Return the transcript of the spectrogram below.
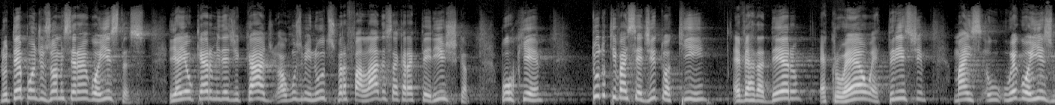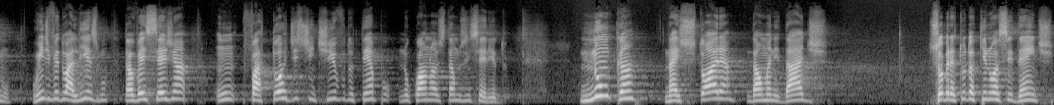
no tempo onde os homens serão egoístas. E aí eu quero me dedicar alguns minutos para falar dessa característica, porque tudo que vai ser dito aqui é verdadeiro, é cruel, é triste, mas o, o egoísmo, o individualismo, talvez seja um fator distintivo do tempo no qual nós estamos inseridos. Nunca na história da humanidade, sobretudo aqui no Ocidente,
